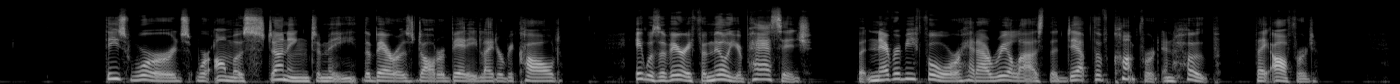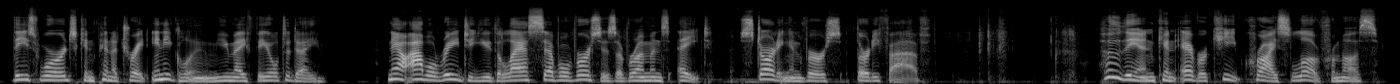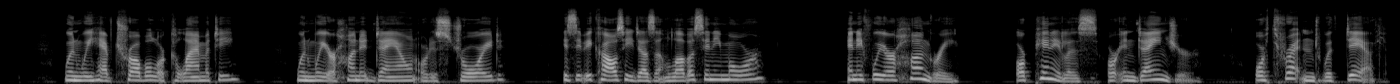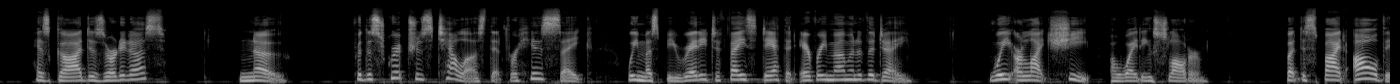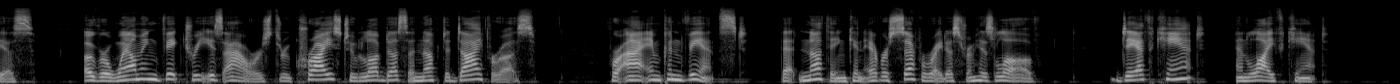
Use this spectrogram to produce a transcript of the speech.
These words were almost stunning to me, the Barrows' daughter Betty later recalled. It was a very familiar passage, but never before had I realized the depth of comfort and hope they offered. These words can penetrate any gloom you may feel today. Now I will read to you the last several verses of Romans 8 starting in verse 35. Who then can ever keep Christ's love from us? When we have trouble or calamity? When we are hunted down or destroyed? Is it because He doesn't love us anymore? And if we are hungry, or penniless, or in danger, or threatened with death, has God deserted us? No, for the Scriptures tell us that for His sake we must be ready to face death at every moment of the day. We are like sheep awaiting slaughter. But despite all this, overwhelming victory is ours through Christ who loved us enough to die for us. For I am convinced that nothing can ever separate us from His love. Death can't, and life can't.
